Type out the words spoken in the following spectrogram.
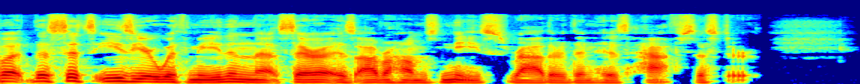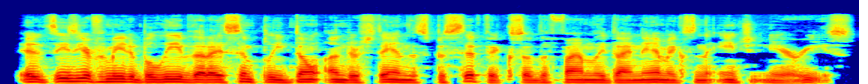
but this sits easier with me than that Sarah is Abraham's niece rather than his half sister. It's easier for me to believe that I simply don't understand the specifics of the family dynamics in the ancient Near East.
